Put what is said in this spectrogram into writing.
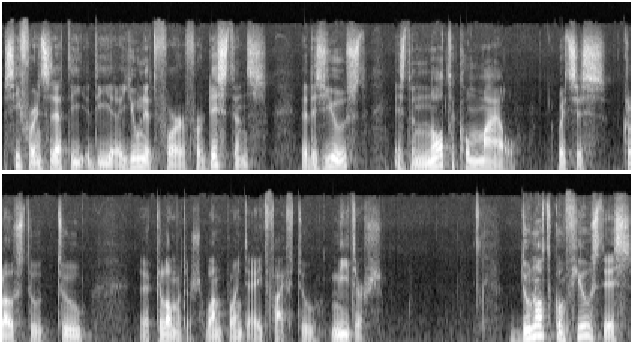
see, for instance, that the, the uh, unit for, for distance that is used is the nautical mile, which is close to 2 uh, kilometers, 1.852 meters. Do not confuse this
